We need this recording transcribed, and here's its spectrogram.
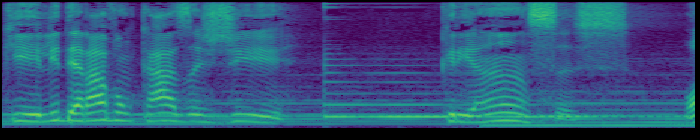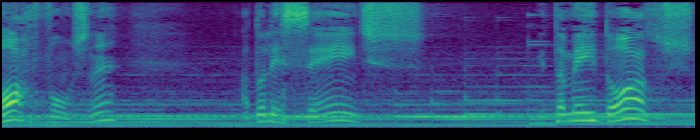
que lideravam casas de crianças, órfãos, né? adolescentes e também idosos,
